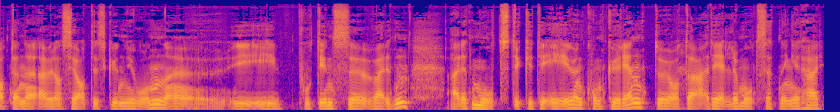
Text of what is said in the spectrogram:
at denne eurasiatiske unionen eh, i, i Putins eh, verden er et motstykke til EU, en konkurrent, og at det er reelle motsetninger her.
